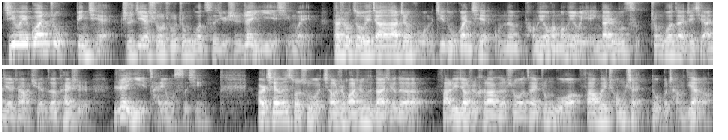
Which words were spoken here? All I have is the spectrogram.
极为关注，并且直接说出中国此举是任意行为。他说：“作为加拿大政府，我们极度关切，我们的朋友和盟友也应该如此。中国在这起案件上选择开始任意采用死刑。”而前文所述，乔治华盛顿大学的法律教授克拉克说，在中国发回重审都不常见了，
